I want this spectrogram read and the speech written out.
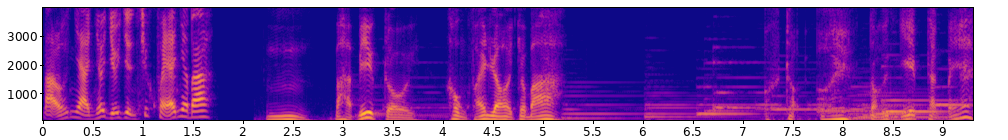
Ba ở nhà nhớ giữ gìn sức khỏe nha ba. Ừ, ba biết rồi, không phải lo cho ba. Ôi, trời ơi, tội nghiệp thằng bé.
